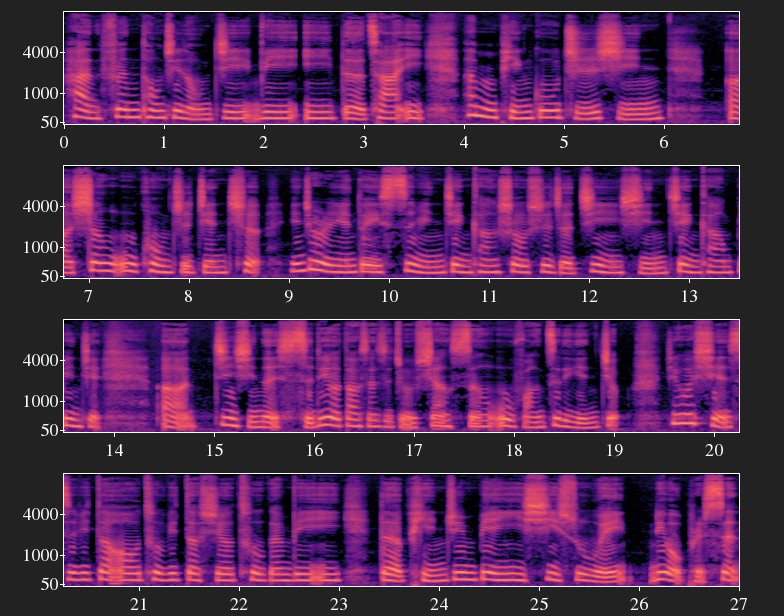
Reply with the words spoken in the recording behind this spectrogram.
和分通气容积 （V1） 的差异。他们评估执行呃生物控制监测。研究人员对四名健康受试者进行健康并且呃。进行了十六到三十九项生物防治的研究，结果显示 V 到 O two、V 到 C O two 跟 V1 的平均变异系数为六 percent。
